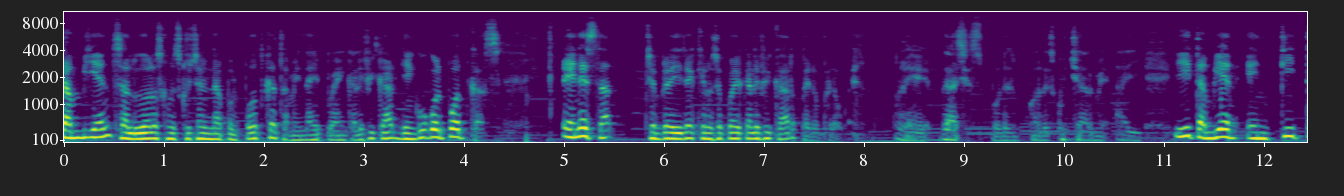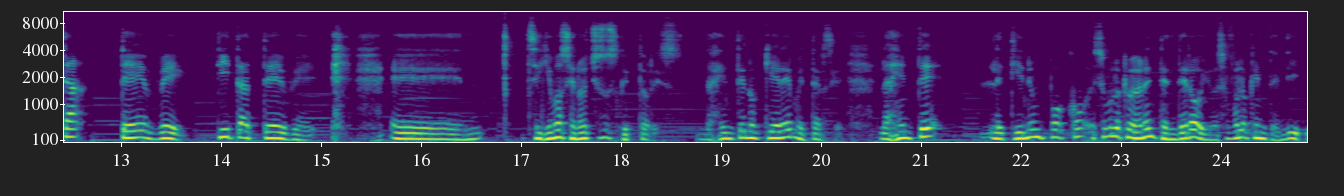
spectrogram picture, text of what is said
También saludo a los que me escuchan en Apple Podcast, también ahí pueden calificar. Y en Google Podcast. En esta siempre diré que no se puede calificar, pero, pero bueno. Eh, gracias por, escucharme ahí. Y también en Tita TV. Tita TV. seguimos en 8 suscriptores. La gente no quiere meterse. La gente le tiene un poco, eso fue lo que me van a entender hoy, eso fue lo que entendí,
